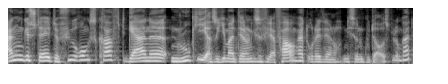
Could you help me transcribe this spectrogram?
angestellte Führungskraft, gerne ein Rookie, also jemand, der noch nicht so viel Erfahrung hat oder der noch nicht so eine gute Ausbildung hat.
